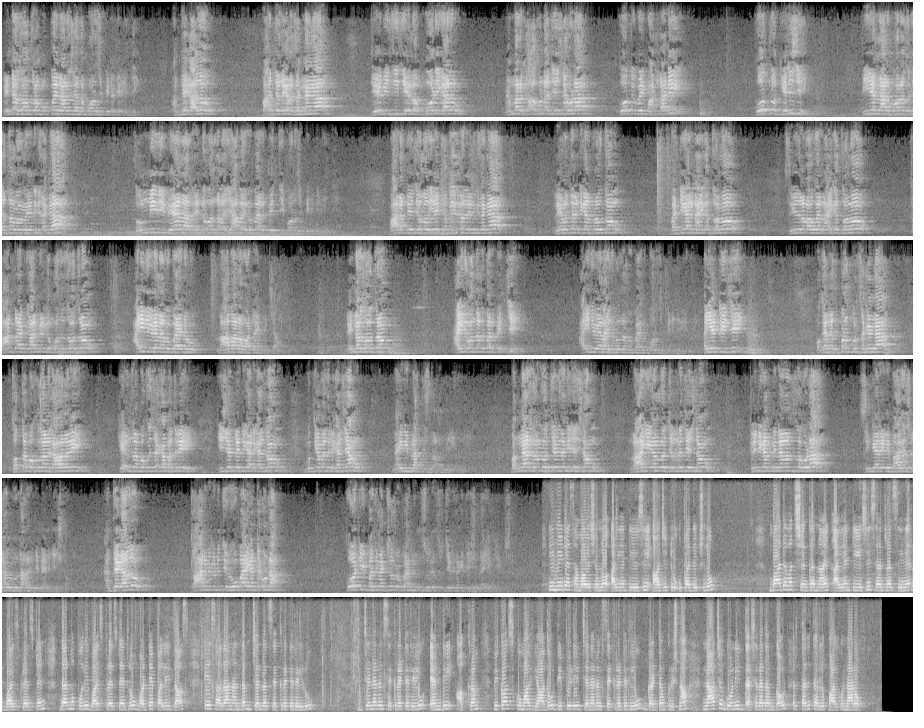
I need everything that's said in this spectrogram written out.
రెండవ సంవత్సరం ముప్పై నాలుగు శాతం బోనస్ ఇప్పించడం జరిగింది. అంతేకాదు బాధ్యత గల సంఘంగా జేబీసీసీలో మోడీ గారు మెంబర్ కాకుండా చేసినా కూడా కోర్టు పోయి మాట్లాడి కోర్టులో గెలిచి పిఎల్ఆర్ బోనస్ గతంలో లేని విధంగా తొమ్మిది వేల రెండు వందల యాభై రూపాయలు పెంచి బోనస్ పెరిగింది జరిగింది. భారతదేశంలో ఏ కంపెనీలో లేని విధంగా రేవంత్ రెడ్డి గారి ప్రభుత్వం బట్టి గారి నాయకత్వంలో శ్రీధరబాబు గారి నాయకత్వంలో కాంట్రాక్ట్ కార్మికులకు మొదటి సంవత్సరం ఐదు వేల రూపాయలు లాభాల వాటా ఇప్పించాం. రెండవ సంవత్సరం ఐదు వందల రూపాయలు పెంచి ఐదు వేల ఐదు వందల రూపాయలు బోనస్ ఇప్పించడం జరిగింది. ఐఎన్టీసీ ఒక రెస్పాన్సిబుల్ సంఘంగా కొత్త బొగ్గుగలు కావాలని కేంద్ర బొగ్గు శాఖ మంత్రి కిషన్ రెడ్డి గారిని కలిసాం ముఖ్యమంత్రి కలిసాం నైని బ్లాక్ తీసుకురావడం జరిగింది. బంగారు ధరలు వచ్చే విధంగా చేసినాం. రాగి గనులు చేసినాం. క్రిటికల్ మినరల్స్లో కూడా సింగరేణి భాగస్వామి ఉండాలని డిమాండ్ చేసినాం. అంతేకాదు కార్మికుడి నుంచి రూపాయి కట్టకుండా కోటి పది లక్షల రూపాయల ఇన్సూరెన్స్ వచ్చే విధంగా చేసింది ఈ మీడియా సమావేశంలో ఐఎన్టీయూసీ ఆర్జిటు ఉపాధ్యక్షులు Badhavath Shankar Nayak INTUC central senior vice president Dharmapuri vice ప్రెసిడెంట్లు వడ్డేపల్లి దాస్ కె. సదానందం జనరల్ సెక్రటరీలు జనరల్ సెక్రటరీలు MD Akram Vikas Kumar Yadav deputy general సెక్రటరీలు గడ్డం కృష్ణ నాచగోని దశరథం గౌడ్ తదితరులు పాల్గొన్నారు.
